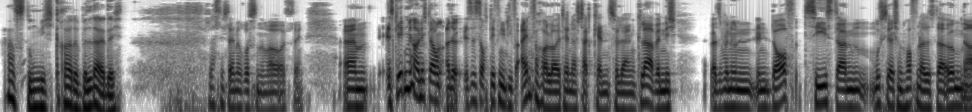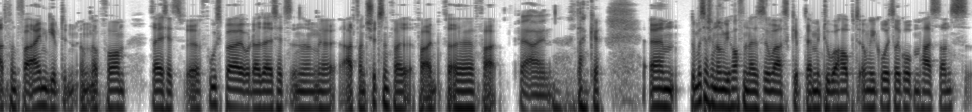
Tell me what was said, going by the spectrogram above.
Hast du mich gerade beleidigt? Lass nicht deine Russen immer raushängen. Ähm, es geht mir auch nicht darum, also es ist auch definitiv einfacher, Leute in der Stadt kennenzulernen. Klar, wenn ich, also wenn du in ein Dorf ziehst, dann musst du ja schon hoffen, dass es da irgendeine Art von Verein gibt in irgendeiner Form, sei es jetzt äh, Fußball oder sei es jetzt irgendeine Art von Schützenverein. Ver, ver, Verein. danke. Ähm, du musst ja schon irgendwie hoffen, dass es sowas gibt, damit du überhaupt irgendwie größere Gruppen hast. Sonst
